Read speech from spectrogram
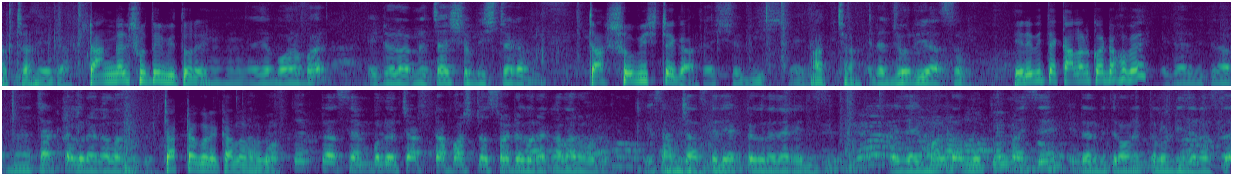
আচ্ছা। টাঙ্গাইল সুতির ভিতরে? এই যে বরাবর এটা হলো আপনার চারশো বিশ টাকা পিস চারশো বিশ টাকা? চারশো বিশ আচ্ছা। এটা জরি আসল এর ভিতরে কালার কয়টা হবে? এটার ভিতরে আপনার চারটা করে কালার হবে। চারটা করে কালার হবে। প্রত্যেকটা স্যাম্পলের চারটা পাঁচটা ছয়টা করে কালার হবে। ঠিক আছে আমি আজকাল একটা করে দেখাই দিছি। এই যে মালটা নতুন আছে এটার ভিতরে অনেক কালার ডিজাইন আছে।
